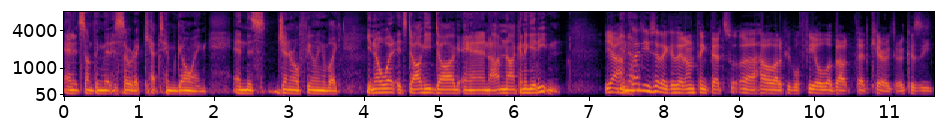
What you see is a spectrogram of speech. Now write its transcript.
and it's something that has sort of kept him going. And this general feeling of like, you know what, it's dog eat dog, and I'm not going to get eaten. Yeah, I'm know. glad you said that because I don't think that's uh, how a lot of people feel about that character. Because he,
